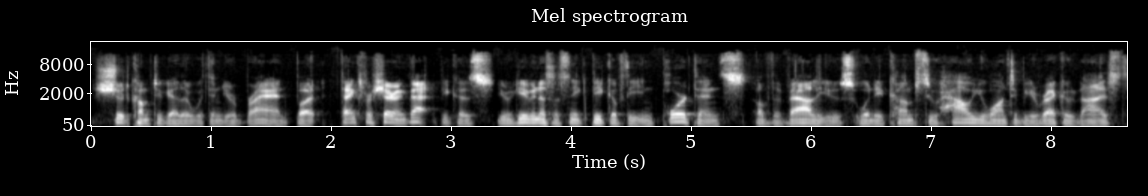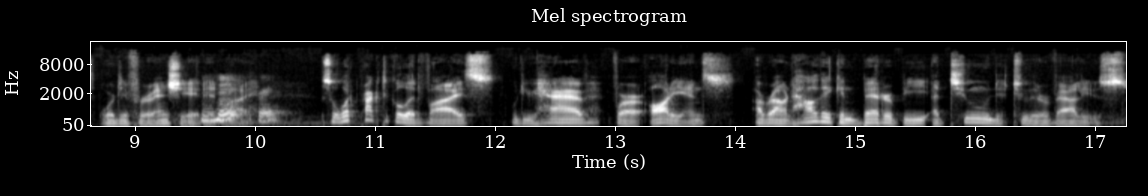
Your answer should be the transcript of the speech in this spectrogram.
should come together within your brand. But thanks for sharing that because you're giving us a sneak peek of the importance of the values when it comes to how you want to be recognized or differentiated mm-hmm, by. Great. So, what practical advice would you have for our audience around how they can better be attuned to their values?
